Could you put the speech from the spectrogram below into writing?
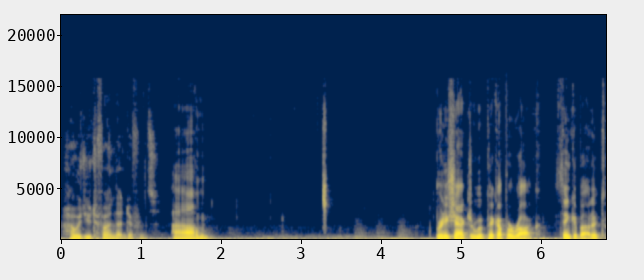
How would you define that difference? Um, British actor would pick up a rock, think about it,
